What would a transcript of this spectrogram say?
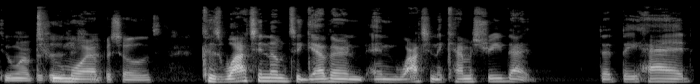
Two more episodes. Two more episodes. Cause watching them together and, and watching the chemistry that that they had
